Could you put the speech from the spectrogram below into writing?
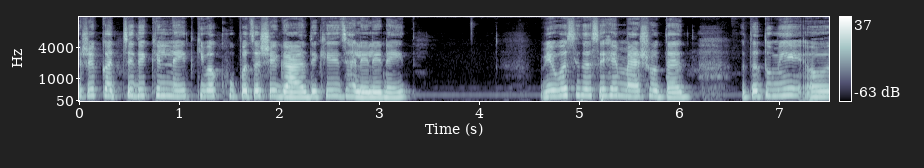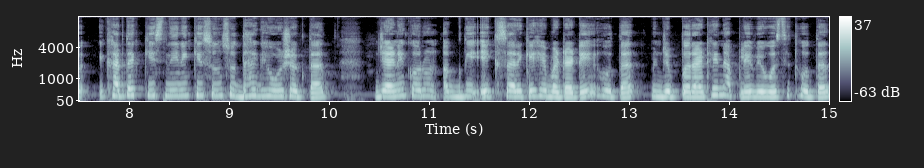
असे कच्चे देखील नाहीत किंवा खूपच असे गाळ देखील झालेले नाहीत. व्यवस्थित असे हे मॅश होत आहेत आता तुम्ही एखाद्या किसनीने किसूनसुद्धा घेऊ शकतात जेणेकरून अगदी एकसारखे हे बटाटे होतात. म्हणजे पराठे ना आपले व्यवस्थित होतात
